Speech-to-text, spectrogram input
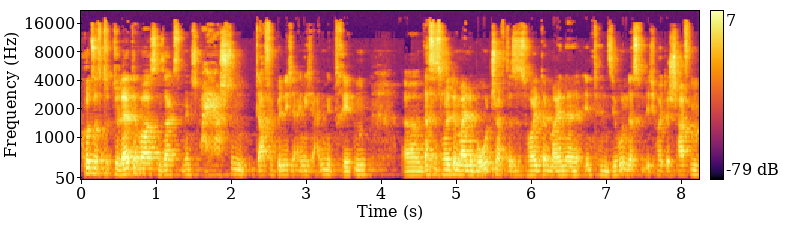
kurz auf der Toilette warst und sagst, Mensch, ah ja, stimmt, dafür bin ich eigentlich angetreten. Ähm, das ist heute meine Botschaft, das ist heute meine Intention, das will ich heute schaffen.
